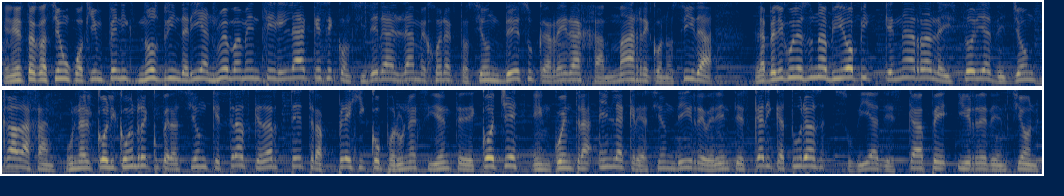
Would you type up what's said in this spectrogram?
En esta ocasión, Joaquín Phoenix nos brindaría nuevamente la que se considera la mejor actuación de su carrera jamás reconocida. La película es una biopic que narra la historia de John Callahan, un alcohólico en recuperación que tras quedar tetrapléjico por un accidente de coche, encuentra en la creación de irreverentes caricaturas su vía de escape y redención.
